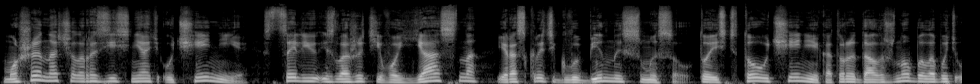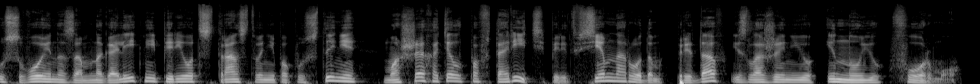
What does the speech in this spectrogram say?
Моше начал разъяснять учение с целью изложить его ясно и раскрыть глубинный смысл, то есть то учение, которое должно было быть усвоено за многолетний период странствований по пустыне, Моше хотел повторить перед всем народом, придав изложению иную форму.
